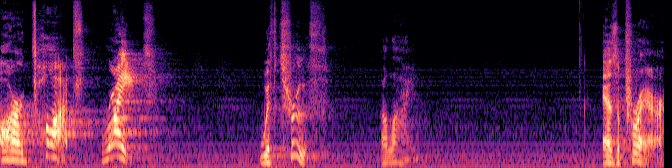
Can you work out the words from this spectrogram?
are taught right with truth allied. As a prayer,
